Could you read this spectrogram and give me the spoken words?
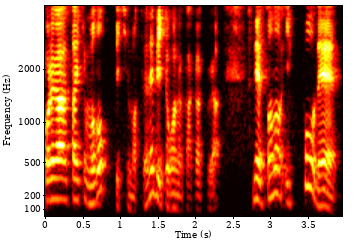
これが最近戻ってきてますよね、ビットコインの価格が。で、その一方で、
